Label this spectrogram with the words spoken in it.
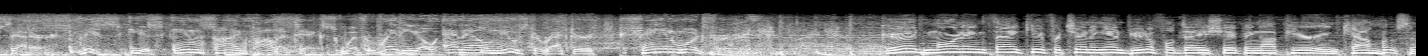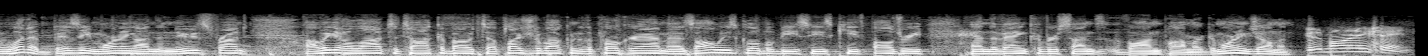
Center. This is Inside Politics with Radio NL News Director Shane Woodford. Good morning. Thank you for tuning in. Beautiful day shaping up here in Kamloops, and what a busy morning on the news front. Uh, we got a lot to talk about. Uh, pleasure to welcome to the program, as always, Global BC's Keith Baldry and the Vancouver Sun's Vaughn Palmer. Good morning, gentlemen. Good morning, Shane.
